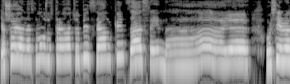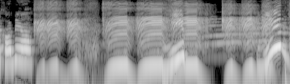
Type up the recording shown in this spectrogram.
Якщо я не зможу стримати обіцянки, засинає у сірих обігах. Їб... Їдріт!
